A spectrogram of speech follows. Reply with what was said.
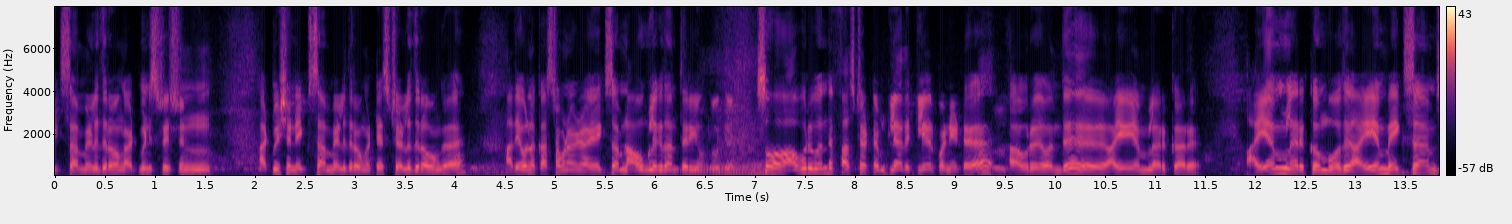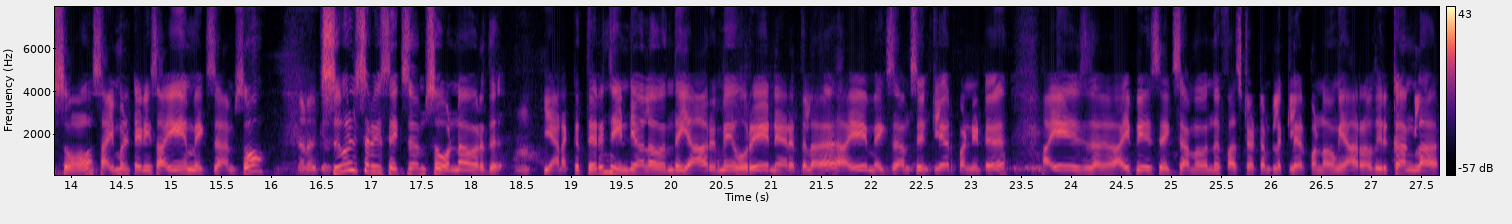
exam எழுதுறவங்க அட்மினிஸ்ட்ரேஷன் அட்மிஷன் எக்ஸாம் எழுதுறவங்க டெஸ்ட் எழுதுறவங்க அது எவ்வளோ கஷ்டமான எக்ஸாம்னு அவங்களுக்கு தான் தெரியும். ஸோ அவர் வந்து ஃபர்ஸ்ட் அட்டம்ப்ட்லேயே அதை கிளியர் பண்ணிட்டு அவர் வந்து ஐஏஎம்ல இருக்காரு. ஐஎம்ல இருக்கும்போது ஐஎம் எக்ஸாம்ஸும் சைமல்டேனியஸ் ஐஏஎம் எக்ஸாம்ஸும். சிவில் சர்வீஸ் எக்ஸாம்ஸும் ஒன்றா வருது. எனக்கு தெரிஞ்ச இந்தியாவில் வந்து யாருமே ஒரே நேரத்தில் ஐஏஎம் எக்ஸாம்ஸையும் கிளியர் பண்ணிட்டு ஐஏஎஸ் ஐபிஎஸ் எக்ஸாமை வந்து ஃபர்ஸ்ட் அட்டம்ப்ட்ல கிளியர் பண்ணவங்க யாராவது இருக்காங்களா?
